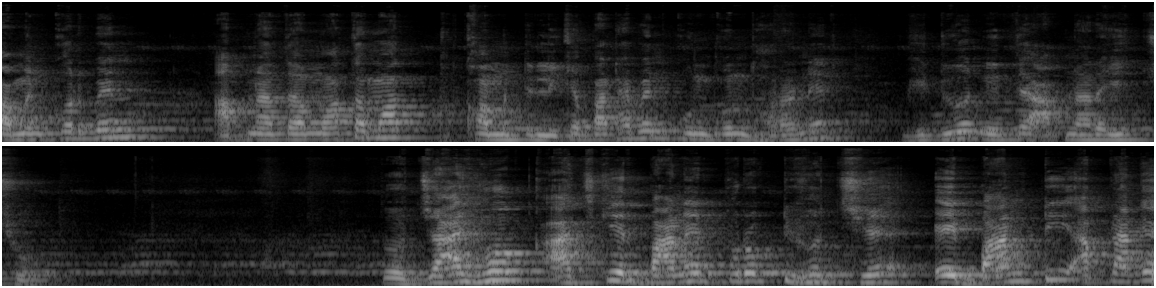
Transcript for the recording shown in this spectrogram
কমেন্ট করবেন। আপনাদের মতামত কমেন্টে লিখে পাঠাবেন কোন কোন ধরনের ভিডিও নিতে আপনারা ইচ্ছুক। তো যাই হোক, আজকের বানের প্রয়োগটি হচ্ছে, এই বানটি আপনাকে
